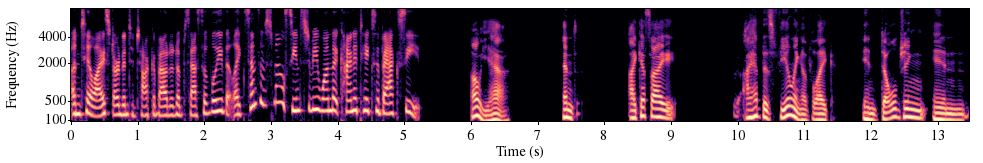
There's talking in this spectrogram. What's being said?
until I started to talk about it obsessively that like sense of smell seems to be one that kind of takes a back seat. Oh yeah. And I guess I I had this feeling of like indulging in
